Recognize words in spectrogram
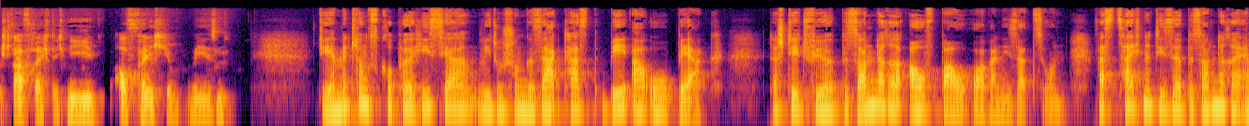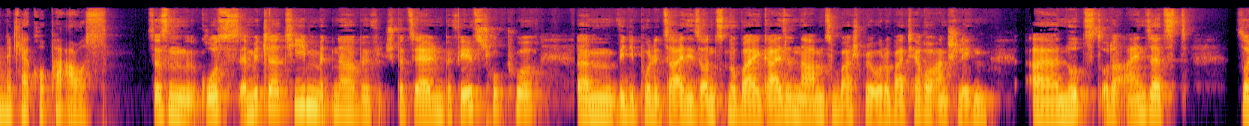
strafrechtlich nie auffällig gewesen. Die Ermittlungsgruppe hieß ja, wie du schon gesagt hast, BAO Berg. Das steht für Besondere Aufbauorganisation. Was zeichnet diese besondere Ermittlergruppe aus? Es ist ein großes Ermittlerteam mit einer be speziellen Befehlsstruktur, ähm, wie die Polizei sie sonst nur bei Geiselnahmen zum Beispiel oder bei Terroranschlägen äh, nutzt oder einsetzt. So,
